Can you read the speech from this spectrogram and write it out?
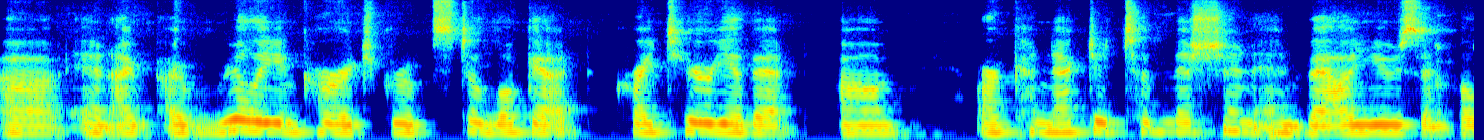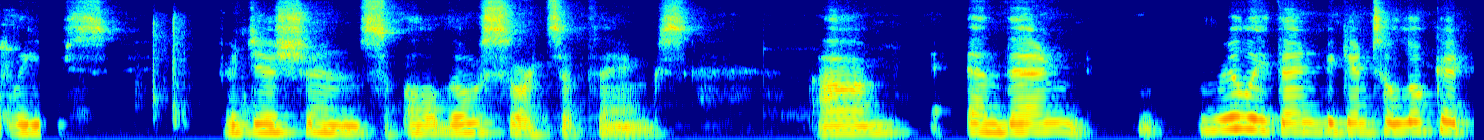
uh, and I, I, really encourage groups to look at criteria that um, are connected to mission and values and beliefs, traditions, all those sorts of things. Um, and then really then begin to look at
